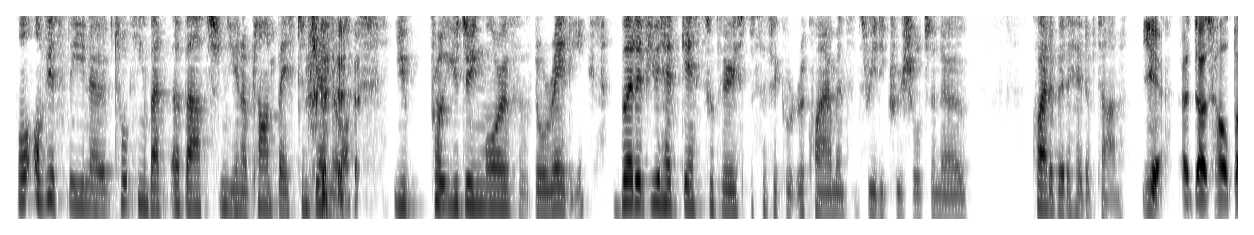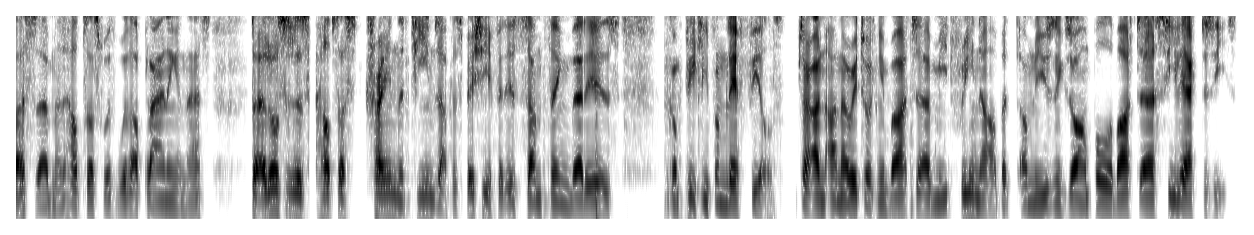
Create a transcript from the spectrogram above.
Well, obviously, you know, talking about about you know plant based in general, you pro, you're doing more of it already. But if you have guests with very specific requirements, it's really crucial to know quite a bit ahead of time. Yeah, it does help us. Um, it helps us with with our planning and that. So it also just helps us train the teams up, especially if it is something that is completely from left field. So I, I know we're talking about uh, meat free now, but I'm going to use an example about uh, celiac disease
